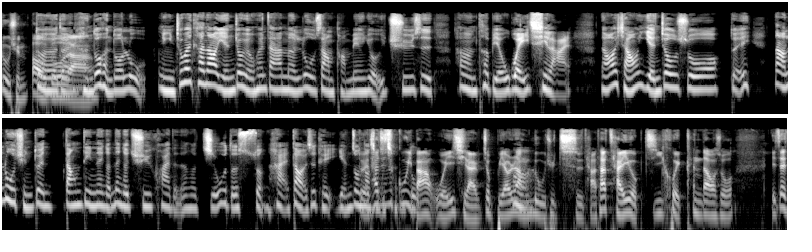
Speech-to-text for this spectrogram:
鹿群爆多啦，啊，对对对，很多很多鹿，你就会看到研究员会在他们路上旁边有一区是他们特别围起来，然后想要研究说，对，那鹿群对当地那个那个区块的那个植物的损害，到底是可以严重到什么程度？他就是故意把它围起来，就不要让鹿去吃它，它、嗯、才有机会看到说，在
